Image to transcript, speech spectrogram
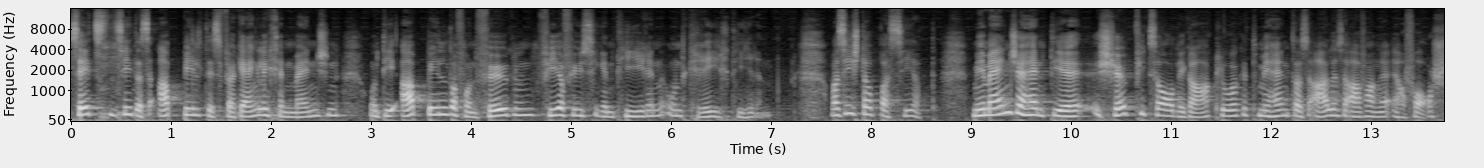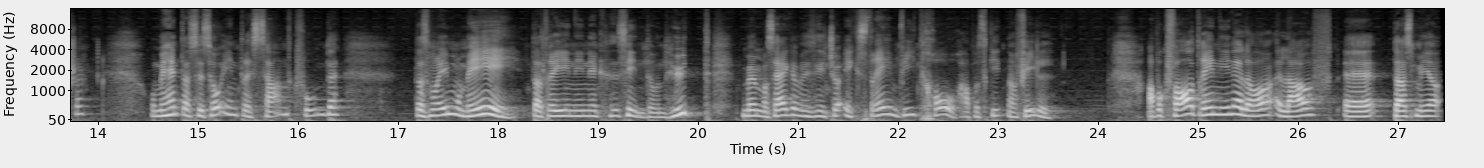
setzten sie das Abbild des vergänglichen Menschen und die Abbilder von Vögeln, vierfüßigen Tieren und Kriechtieren. Was ist da passiert? Wir Menschen haben die Schöpfungsordnung angeschaut, wir haben das alles angefangen zu erforschen und wir haben das so interessant gefunden, dass wir immer mehr da drin sind. Und heute müssen wir sagen, wir sind schon extrem weit gekommen, aber es gibt noch viel. Aber Gefahr drin läuft, äh, dass wir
